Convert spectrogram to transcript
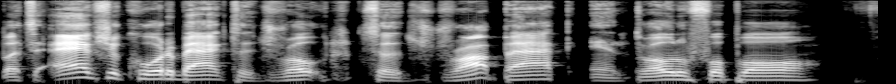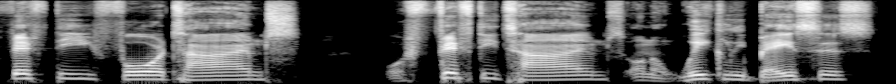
But to ask your quarterback to drop to drop back and throw the football 54 times or 50 times on a weekly basis,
